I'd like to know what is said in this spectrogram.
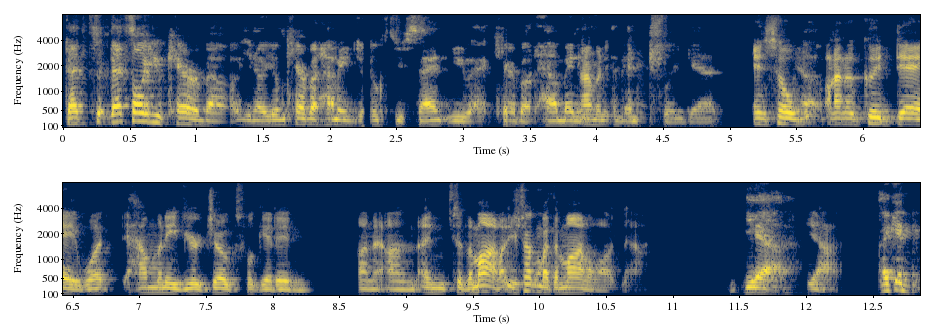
that's that's all you care about. You know, you don't care about how many jokes you sent. You care about how many, how many eventually get. And so, yeah. on a good day, what? How many of your jokes will get in on on into the monologue? You're talking about the monologue now. Yeah, yeah. I could.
